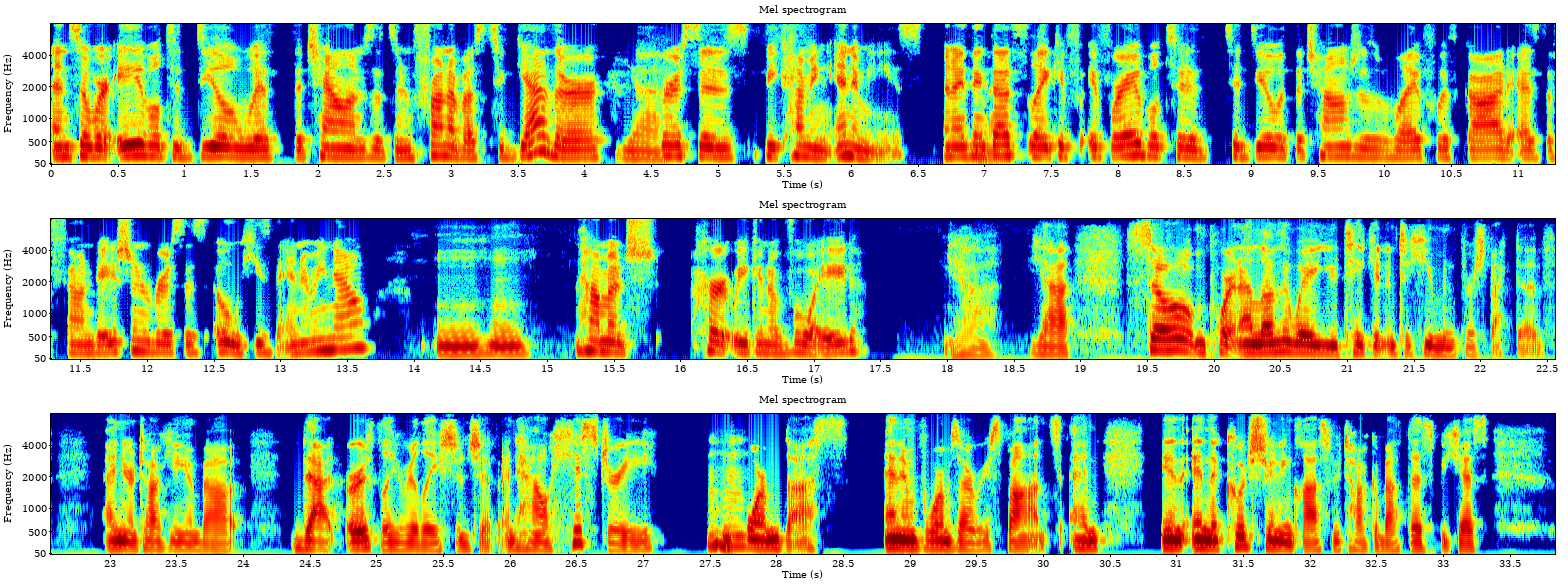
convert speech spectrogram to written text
and so we're able to deal with the challenge that's in front of us together yeah. versus becoming enemies and i think yeah. that's like if if we're able to to deal with the challenges of life with god as the foundation versus oh he's the enemy now mm-hmm. how much hurt we can avoid yeah yeah so important i love the way you take it into human perspective and you're talking about that earthly relationship and how history mm-hmm. informs us and informs our response. And in, in the coach training class, we talk about this because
